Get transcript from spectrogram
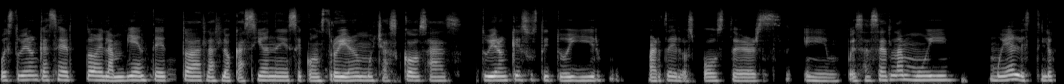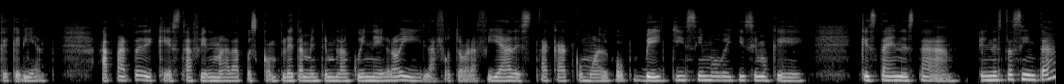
pues tuvieron que hacer todo el ambiente, todas las locaciones, se construyeron muchas cosas, tuvieron que sustituir parte de los pósters, eh, pues hacerla muy, muy al estilo que querían. Aparte de que está filmada pues completamente en blanco y negro y la fotografía destaca como algo bellísimo, bellísimo que, que está en esta, en esta cinta.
